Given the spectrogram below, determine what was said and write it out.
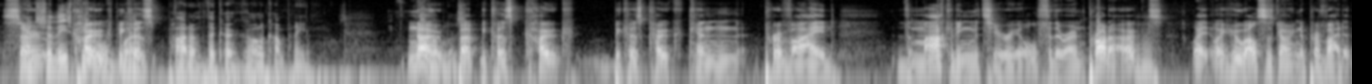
So, and so these Coke, weren't because part of the Coca Cola company. no, bottlers. but because Coke, because Coke can provide the marketing material for their own product. Like, like who else is going to provide it?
